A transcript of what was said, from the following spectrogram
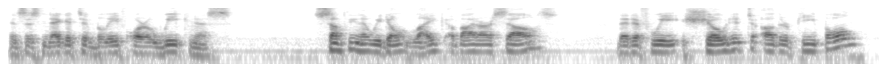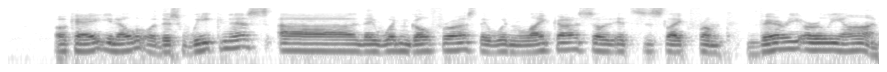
it's this negative belief or a weakness, something that we don't like about ourselves, that if we showed it to other people, okay, you know, or this weakness, uh, they wouldn't go for us, they wouldn't like us. So it's just like from very early on.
